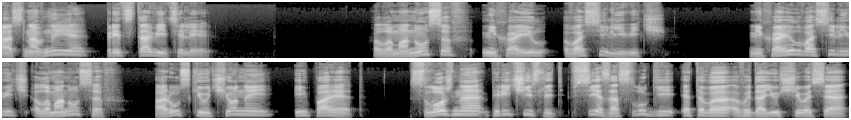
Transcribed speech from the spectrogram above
Основные представители. Ломоносов Михаил Васильевич. Михаил Васильевич Ломоносов – русский ученый и поэт. Сложно перечислить все заслуги этого выдающегося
